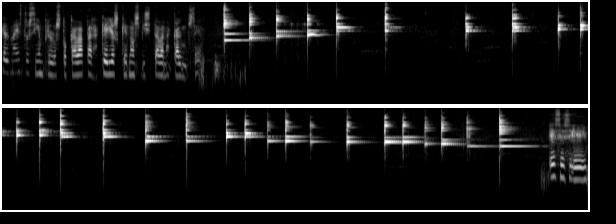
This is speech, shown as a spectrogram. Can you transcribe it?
que el maestro siempre los tocaba para aquellos que nos visitaban acá al museo. Ese es eh,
